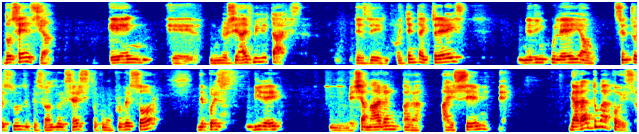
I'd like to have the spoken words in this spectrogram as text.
docência em eh, universidades militares. Desde 83 me vinculei ao Centro de Estudos do Pessoal do Exército como professor, depois virei, me chamaram para a. Bem, garanto uma coisa,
